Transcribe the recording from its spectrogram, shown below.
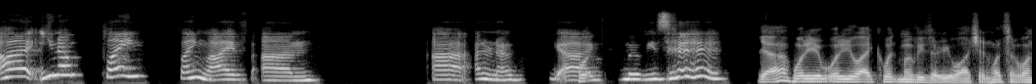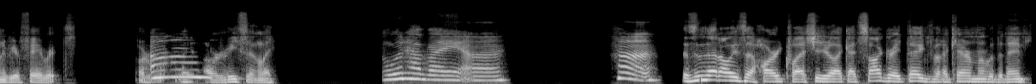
Uh, you know, playing playing live. Um, uh, I don't know. Uh, What- movies. Yeah. What do you What do you like? What movies are you watching? What's one of your favorites, or Um, or recently? what have I? Uh, huh. Isn't that always a hard question? You're like, I saw great things, but I can't remember the names.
